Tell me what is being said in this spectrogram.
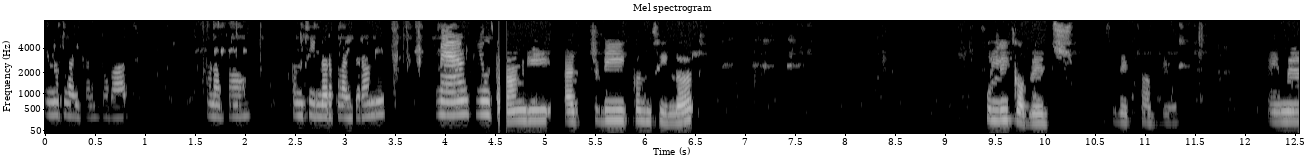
ਇਹਨੂੰ ਅਪਲਾਈ ਕਰਨ ਤੋਂ ਬਾਅਦ ਹੁਣ ਆਪਾਂ ਕੰਸੀਲਰ ਅਪਲਾਈ ਕਰਾਂਗੇ ਮੈਂ ਯੂਜ਼ ਕਰਾਂਗੀ HD ਕੰਸੀਲਰ ਫੁੱਲੀ ਕਵਰੇਜ ਤੁਸੀਂ ਦੇਖ ਸਕਦੇ ਹੋ ਇਹ ਮੈਂ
